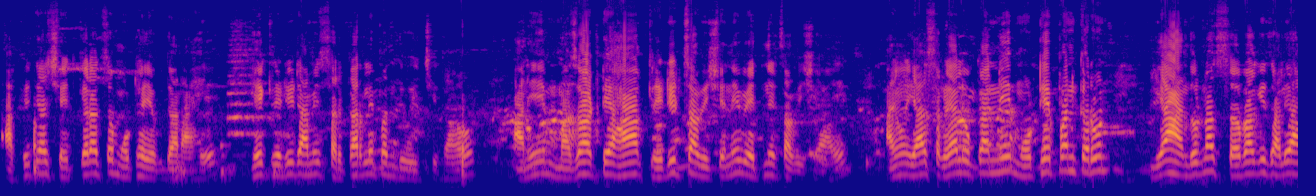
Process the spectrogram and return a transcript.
अखेर त्या शेतकऱ्याचं मोठं योगदान आहे. हे क्रेडिट आम्ही सरकारला पण देऊ इच्छित आहोत. आणि माझं वाटते हा क्रेडिटचा विषय नाही वेदनेचा विषय आहे. आणि मग या सगळ्या लोकांनी मोठेपण करून या आंदोलनात सहभागी झाले हा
